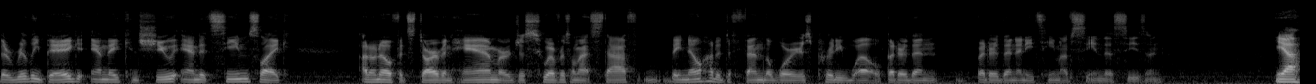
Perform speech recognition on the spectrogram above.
they're really big and they can shoot, and it seems like I don't know if it's Darvin Ham or just whoever's on that staff. They know how to defend the Warriors pretty well, better than better than any team I've seen this season. Yeah,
